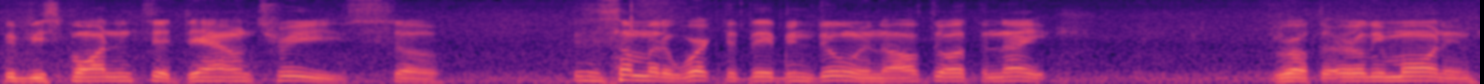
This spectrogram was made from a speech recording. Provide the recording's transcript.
been responding to downed trees. So this is some of the work that they've been doing all throughout the night, throughout the early morning.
